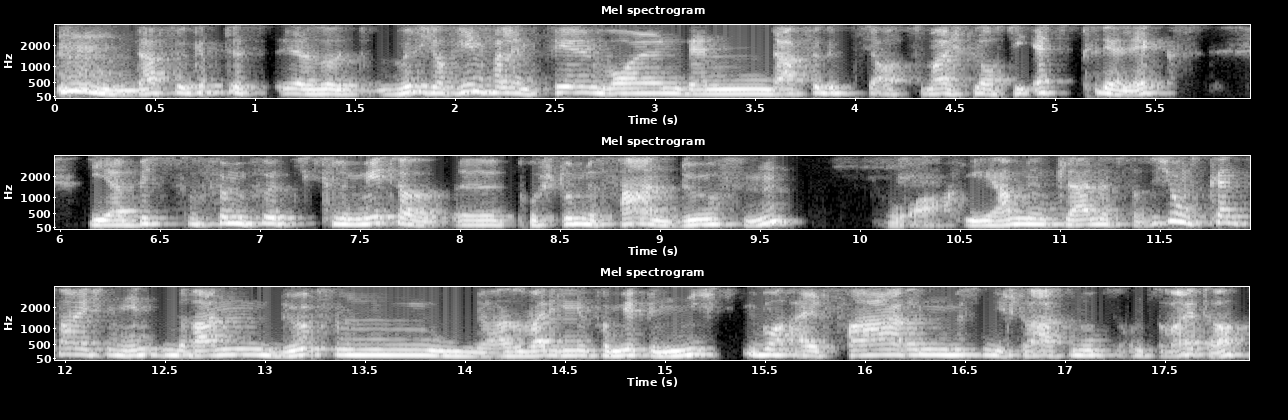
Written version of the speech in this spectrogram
dafür gibt es, also würde ich auf jeden Fall empfehlen wollen, denn dafür gibt es ja auch zum Beispiel auch die S-Pedelecs, die ja bis zu 45 Kilometer äh, pro Stunde fahren dürfen. Boah. Die haben ein kleines Versicherungskennzeichen hinten dran, dürfen, ja, soweit ich informiert bin, nicht überall fahren, müssen die Straßen nutzen und so weiter.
